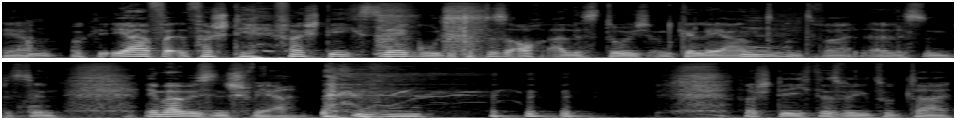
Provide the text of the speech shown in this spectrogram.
Ja, okay. Ja, ver verstehe versteh ich sehr gut. Ich habe das auch alles durch und gelernt Mhm. und war alles ein bisschen, immer ein bisschen schwer. verstehe ich deswegen total.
